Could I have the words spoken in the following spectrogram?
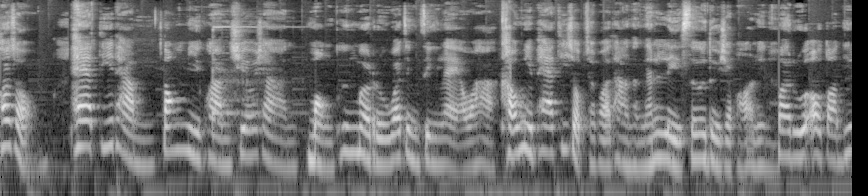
ข้อ2 แพทย์ที่ทำต้องมีความเชี่ยวชาญ หม่องเพิ่งมารู้ว่าจริง ๆ แล้วอะค่ะเขามีแพทย์ที่จบเฉพาะทางทางนั้นเลเซอร์โดยเฉพาะเลยนะ มารู้เอาตอนที่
